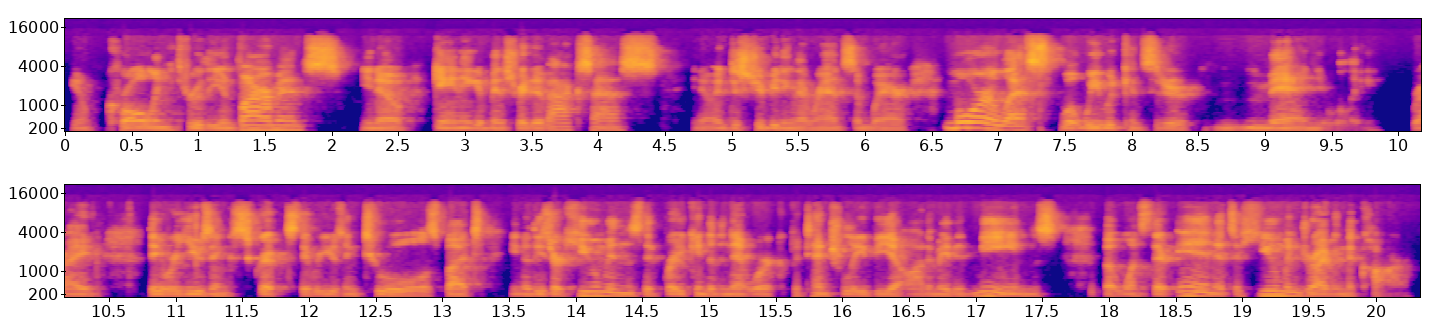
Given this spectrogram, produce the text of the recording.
you know crawling through the environments you know gaining administrative access you know, and distributing the ransomware more or less what we would consider manually, right? They were using scripts, they were using tools, but you know, these are humans that break into the network potentially via automated means, but once they're in, it's a human driving the car.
